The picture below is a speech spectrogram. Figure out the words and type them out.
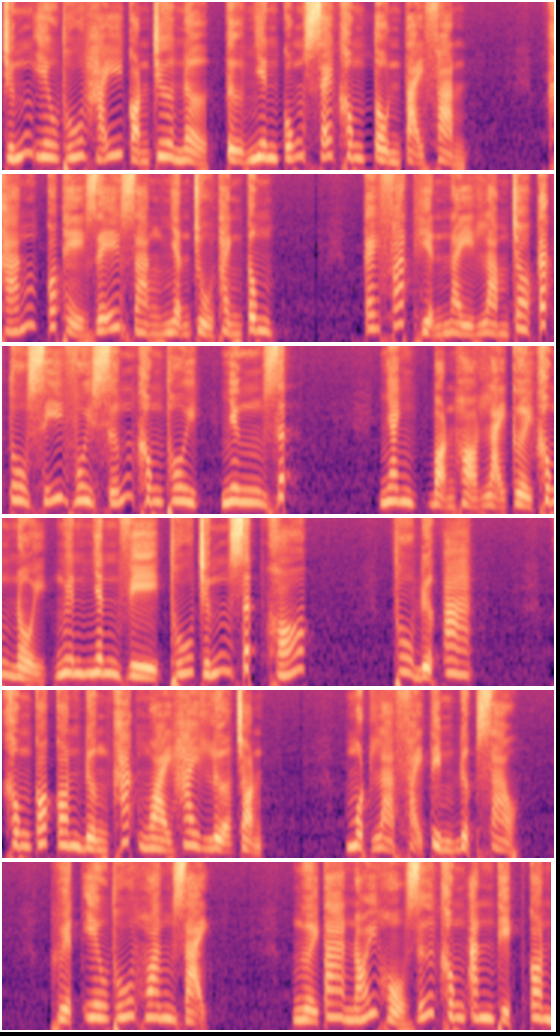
Trứng yêu thú hãy còn chưa nở, tự nhiên cũng sẽ không tồn tại phản. Kháng có thể dễ dàng nhận chủ thành công. Cái phát hiện này làm cho các tu sĩ vui sướng không thôi, nhưng rất nhanh bọn họ lại cười không nổi. Nguyên nhân vì thú trứng rất khó. Thu được A không có con đường khác ngoài hai lựa chọn. Một là phải tìm được xào. Huyệt yêu thú hoang dại. Người ta nói hổ dữ không ăn thịt con.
